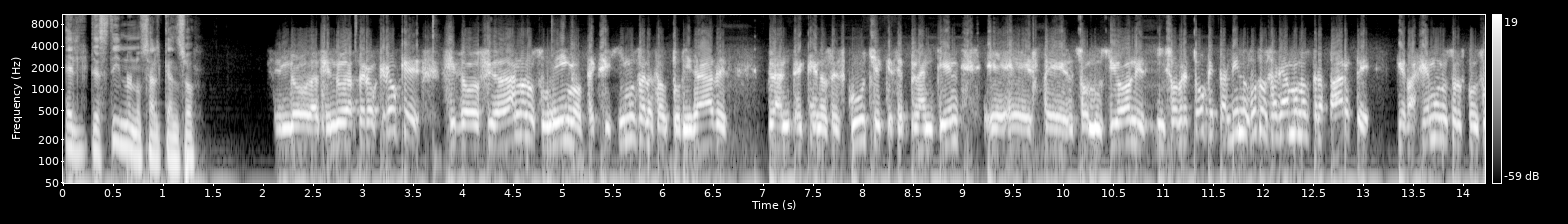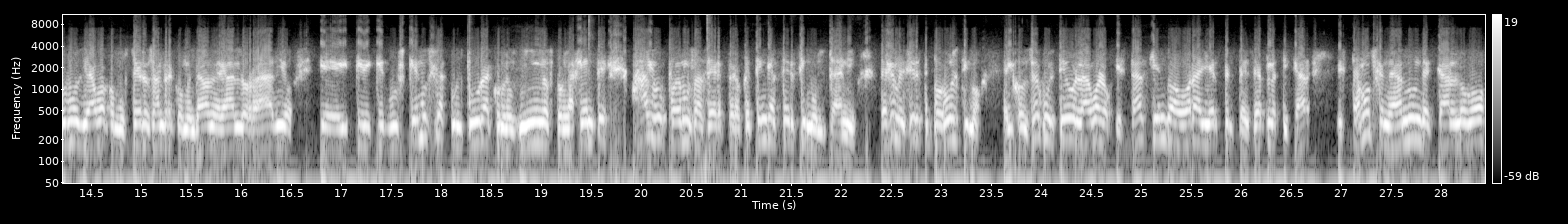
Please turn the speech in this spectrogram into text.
el destino nos alcanzó. Sin duda, sin duda, pero creo que si los ciudadanos nos unimos, exigimos a las autoridades que nos escuche, que se planteen eh, este, soluciones y sobre todo que también nosotros hagamos nuestra parte, que bajemos nuestros consumos de agua como ustedes nos han recomendado en el Heraldo Radio, que, que, busquemos esa cultura con los niños, con la gente, algo podemos hacer, pero que tenga que ser simultáneo. Déjame decirte por último, el Consejo Cultivo del Agua lo que está haciendo ahora, ayer te empecé a platicar, estamos generando un decálogo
